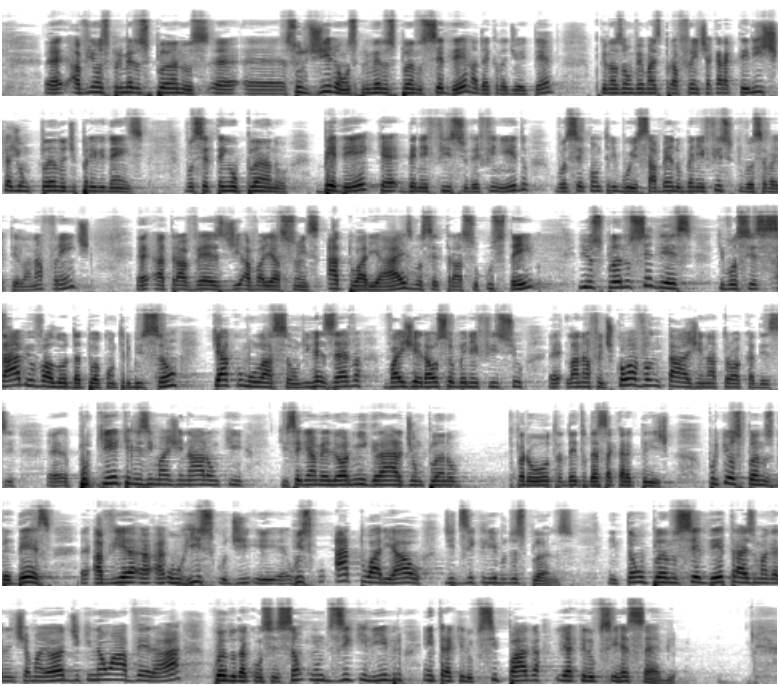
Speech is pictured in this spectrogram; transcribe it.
É, haviam os primeiros planos, é, é, surgiram os primeiros planos CD na década de 80, porque nós vamos ver mais para frente a característica de um plano de previdência. Você tem o plano BD, que é benefício definido, você contribui sabendo o benefício que você vai ter lá na frente, é, através de avaliações atuariais, você traça o custeio, e os planos CDs, que você sabe o valor da tua contribuição, que a acumulação de reserva vai gerar o seu benefício é, lá na frente. Qual a vantagem na troca desse? É, por que, que eles imaginaram que, que seria melhor migrar de um plano para o outro dentro dessa característica? Porque os planos BDs é, havia a, a, o risco de o risco atuarial de desequilíbrio dos planos. Então, o plano CD traz uma garantia maior de que não haverá, quando da concessão, um desequilíbrio entre aquilo que se paga e aquilo que se recebe.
